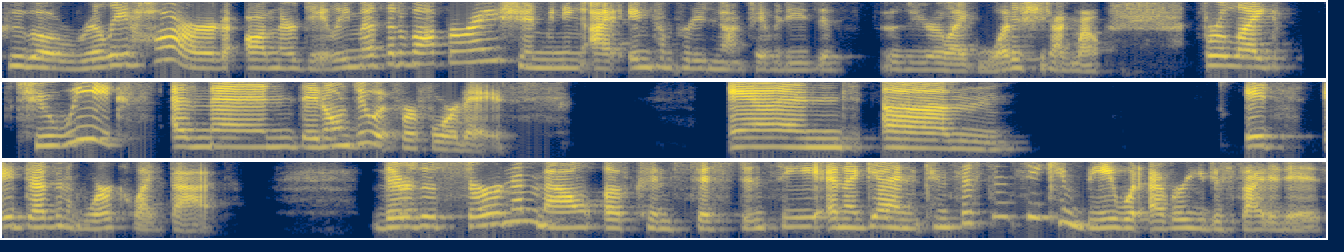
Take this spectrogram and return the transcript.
who go really hard on their daily method of operation meaning I, income producing activities if you're like what is she talking about? for like two weeks and then they don't do it for four days. And um it's it doesn't work like that there's a certain amount of consistency. And again, consistency can be whatever you decide it is.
